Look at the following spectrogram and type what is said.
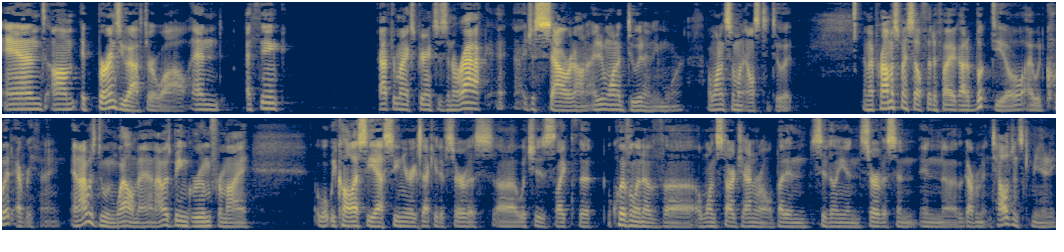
and um, it burns you after a while. And I think after my experiences in Iraq, I just soured on it. I didn't want to do it anymore. I wanted someone else to do it. And I promised myself that if I got a book deal, I would quit everything. And I was doing well, man. I was being groomed for my what we call SES, Senior Executive Service, uh, which is like the equivalent of uh, a one-star general, but in civilian service in, in uh, the government intelligence community.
